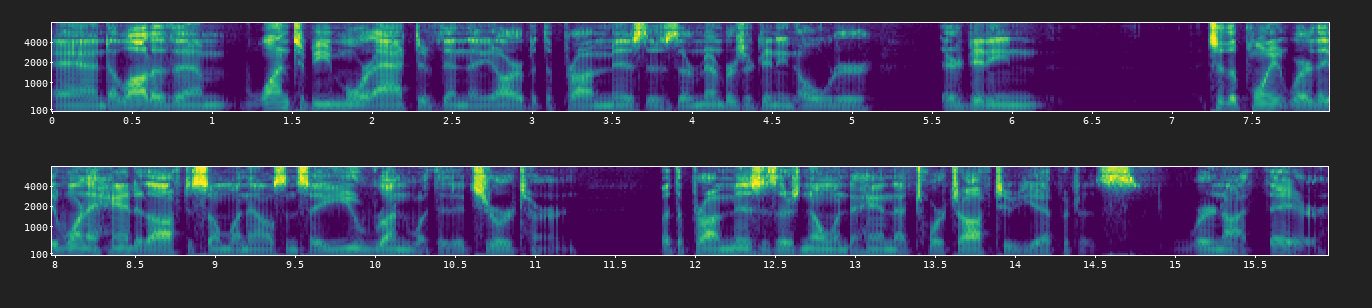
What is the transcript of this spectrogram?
And a lot of them want to be more active than they are, but the problem is, is their members are getting older. They're getting to the point where they want to hand it off to someone else and say, "You run with it. It's your turn." But the problem is, is there's no one to hand that torch off to yet because we're not there.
